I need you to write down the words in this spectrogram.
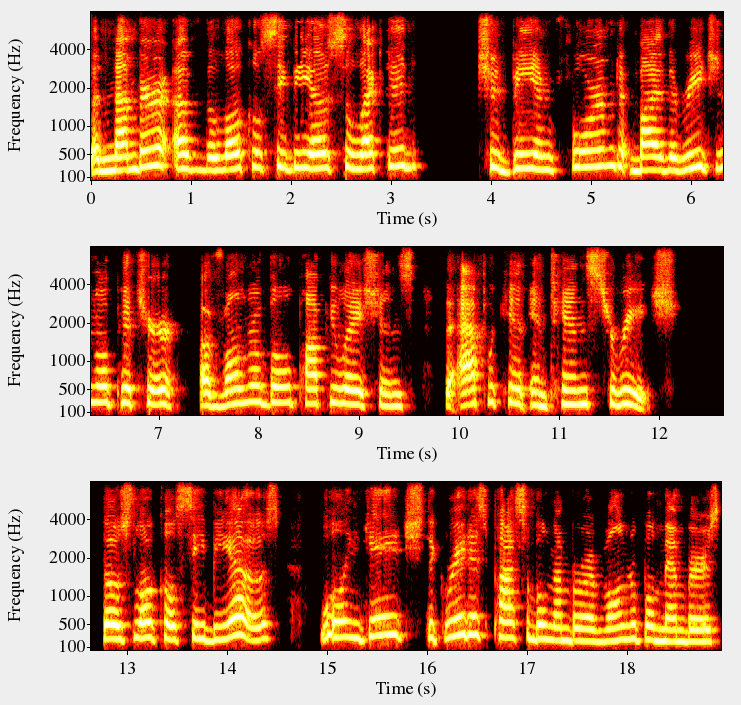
The number of the local CBOs selected should be informed by the regional picture of vulnerable populations the applicant intends to reach. Those local CBOs will engage the greatest possible number of vulnerable members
